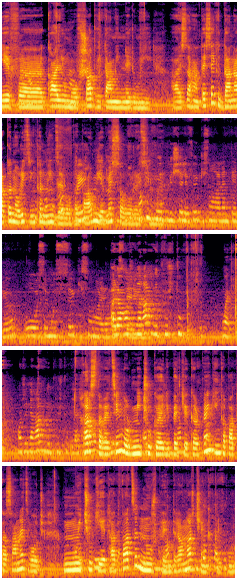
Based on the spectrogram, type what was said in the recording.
եւ կալիումով շատ վիտամիններ ունի այս ահա տեսեք դանակը նորից ինքը նույն ձևով է պահում եւ մեզ սովորեցնում է Alors en général on épluche tout. Ouais. En général on épluche tout. Հարց տվեցին որ միջուկը էլի պետք է կրպենք, ինքը պատասխանեց ոչ։ Միջուկի այդ հատվածը նուրբ են, դրա համար չենք կրպում։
